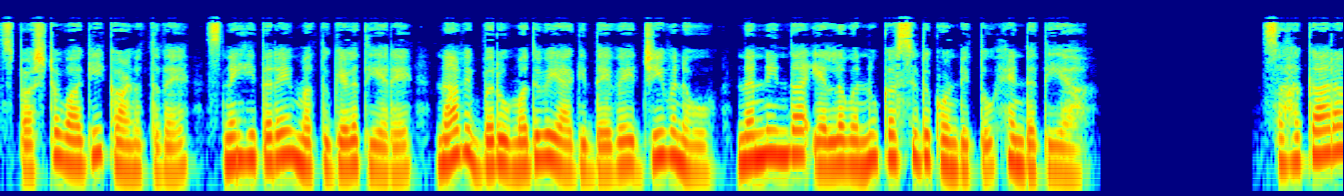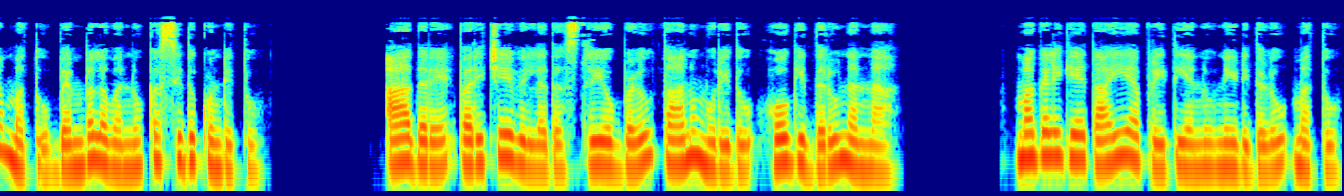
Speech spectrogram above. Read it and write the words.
ಸ್ಪಷ್ಟವಾಗಿ ಕಾಣುತ್ತದೆ. ಸ್ನೇಹಿತರೆ ಮತ್ತು ಗೆಳತಿಯರೇ, ನಾವಿಬ್ಬರೂ ಮದುವೆಯಾಗಿದ್ದೇವೆ. ಜೀವನವು ನನ್ನಿಂದ ಎಲ್ಲವನ್ನೂ ಕಸಿದುಕೊಂಡಿತ್ತು. ಹೆಂಡತಿಯ ಸಹಕಾರ ಮತ್ತು ಬೆಂಬಲವನ್ನು ಕಸಿದುಕೊಂಡಿತ್ತು. ಆದರೆ ಪರಿಚಯವಿಲ್ಲದ ಸ್ತ್ರೀಯೊಬ್ಬಳು ತಾನು ಮುರಿದು ಹೋಗಿದ್ದರೂ ನನ್ನ ಮಗಳಿಗೆ ತಾಯಿಯ ಪ್ರೀತಿಯನ್ನು ನೀಡಿದಳು ಮತ್ತು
